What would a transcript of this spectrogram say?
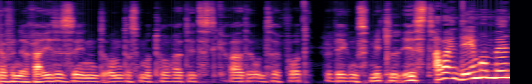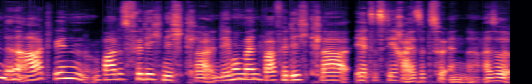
wir auf einer Reise sind und das Motorrad jetzt gerade unser Fortbewegungsmittel ist. Aber in dem Moment in Artwin war das für dich nicht klar. In dem Moment war für dich klar, jetzt ist die Reise zu Ende. Also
